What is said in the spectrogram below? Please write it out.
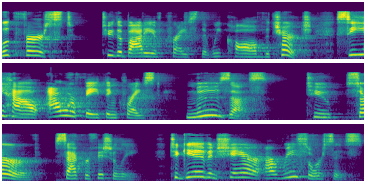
look first to the body of Christ that we call the church. See how our faith in Christ moves us to serve sacrificially, to give and share our resources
